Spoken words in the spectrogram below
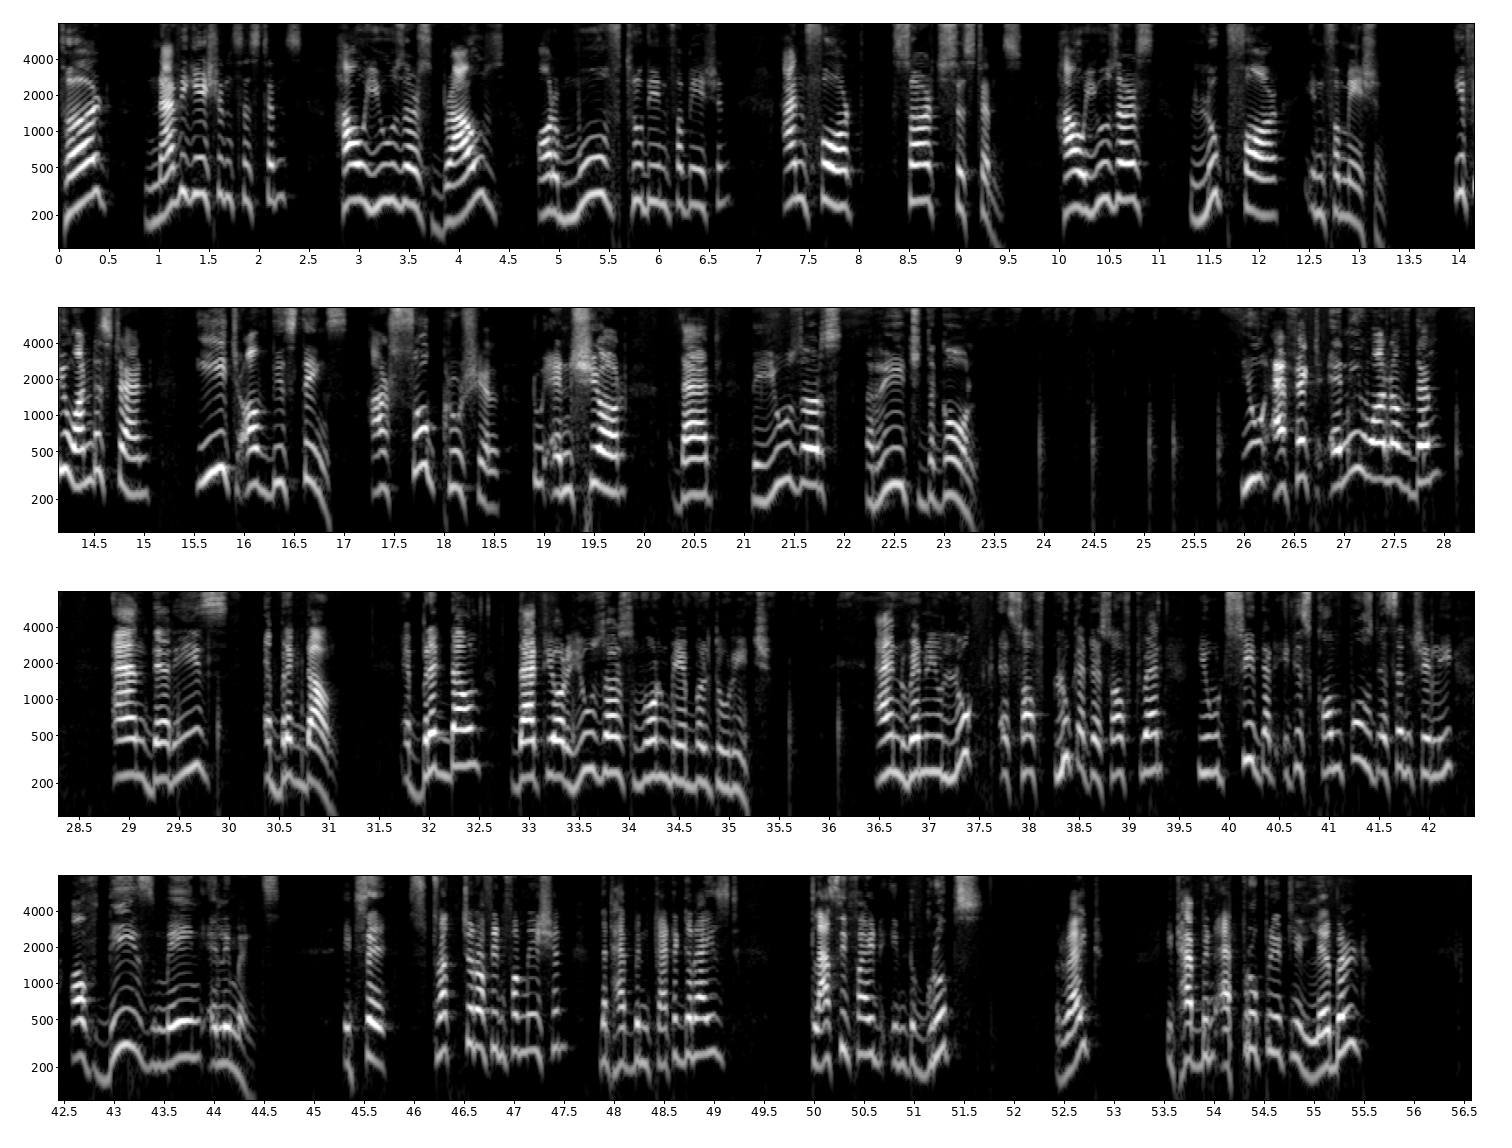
Third, navigation systems, how users browse or move through the information. And fourth, search systems, how users look for information. If you understand each of these things are so crucial to ensure that the users reach the goal. You affect any one of them and there is a breakdown, a breakdown that your users won't be able to reach. And when you look a soft look at a software, you would see that it is composed essentially of these main elements. It is a structure of information that have been categorized, classified into groups, right. It have been appropriately labeled.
